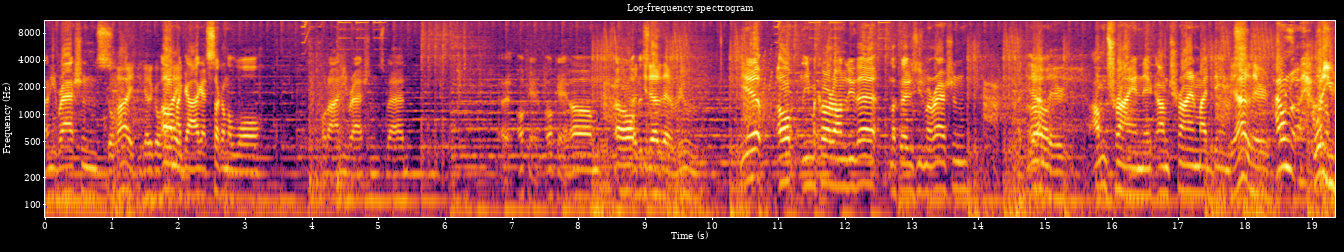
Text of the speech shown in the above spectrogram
I need rations. Go hide. You gotta go hide. Oh hide. my god, I got stuck on the wall. Hold on, I need rations bad. Uh, okay, okay, um, oh, I'd get out of that room. Yep, oh, need my card on to do that. Luckily I just used my ration. I'd get out Oh, of there. I'm trying, Nick, I'm trying my damnest. Get out of there. I don't know. What I are you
